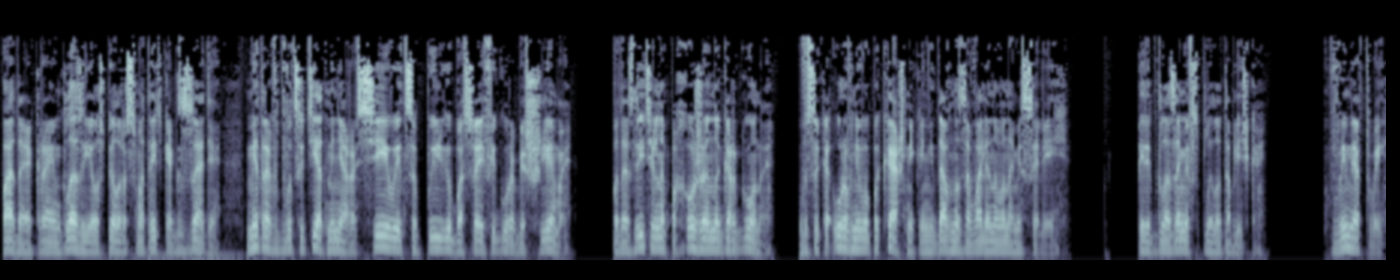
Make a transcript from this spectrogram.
Падая краем глаза, я успел рассмотреть, как сзади, метрах в двадцати от меня, рассеивается пылью босая фигура без шлема, подозрительно похожая на горгона, высокоуровневого ПКшника, недавно заваленного нами с. Перед глазами всплыла табличка. Вы мертвы.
